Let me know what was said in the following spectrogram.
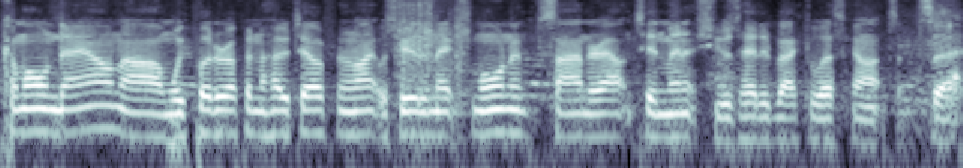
Come on down. Um, we put her up in the hotel for the night. Was here the next morning. Signed her out in ten minutes. She was headed back to Wisconsin. So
